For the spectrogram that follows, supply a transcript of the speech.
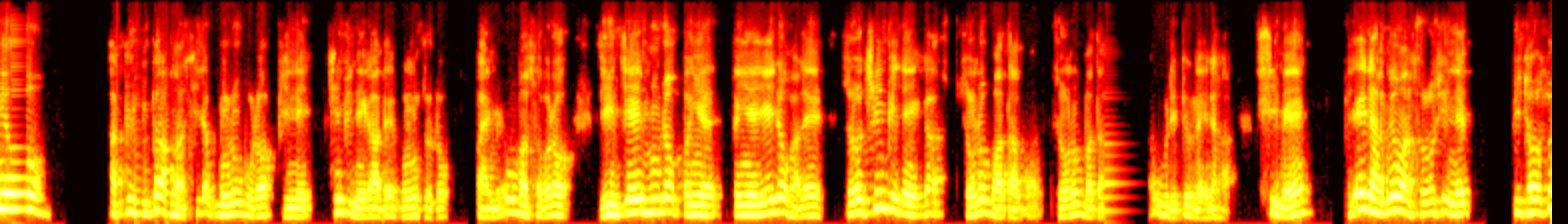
မျိုးအပြင်ပါမှာရှိတဲ့ဘုံလုံးကိုတော့ပြည်နေချင်းပြည်နယ်ကပဲဘုံလုံးဆိုတော့ပိုင်မယ်ဥပမာဆိုတော့ရင်ကျဲမှုတော့ပင်ရပင်ရရေးတော့ဟာလဲကျွန်တော်ချင်းပြည်နယ်ကကျွန်တော်ဘာသာပေါ့ကျွန်တော်ဘာသာဥပဒေပြုတ်နိုင်တဲ့ဟာရှိမယ်ဒီအဲ့ဒါမျိုးမှာဆိုလို့ရှိရင်ပြည်ထောင်စု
